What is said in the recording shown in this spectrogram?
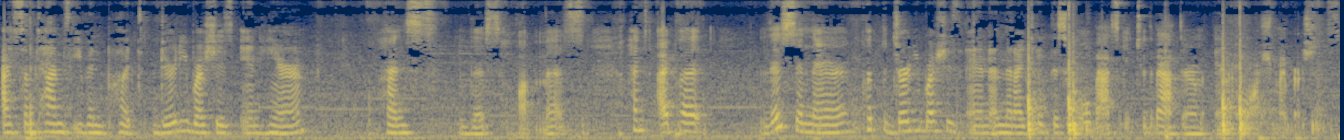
I sometimes even put dirty brushes in here, hence this hot mess. Hence I put this in there, put the dirty brushes in, and then I take this whole basket to the bathroom and wash my brushes.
